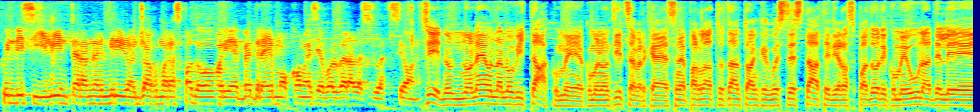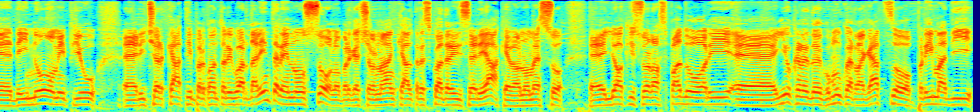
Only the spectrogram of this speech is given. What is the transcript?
Quindi sì, l'Inter ha nel mirino Giacomo Raspadori e vedremo come si evolverà la situazione. Sì, non è una novità come, come notizia perché se ne è parlato tanto anche quest'estate di Raspadori come uno dei nomi più eh, ricercati per quanto riguarda l'Inter e non solo perché c'erano anche altre squadre di Serie A che avevano messo eh, gli occhi su Raspadori. Eh, io credo che comunque il ragazzo prima di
